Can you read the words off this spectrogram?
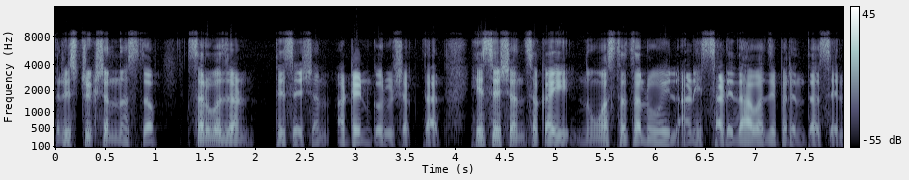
रिस्ट्रिक्शन नसतं. सर्वजण ते सेशन अटेंड करू शकतात. हे सेशन सकाळी नऊ वाजता चालू होईल आणि साडेदहा वाजेपर्यंत असेल.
